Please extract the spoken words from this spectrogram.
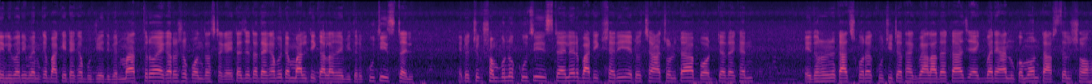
ডেলিভারি ম্যানকে বাকি টাকা বুঝিয়ে দিবেন। মাত্র এগারোশো পঞ্চাশ টাকা। এটা যেটা দেখাবো, এটা মাল্টি কালারের ভিতরে, কুচি স্টাইল। এটা হচ্ছে সম্পূর্ণ কুচি স্টাইলের বাটিক শাড়ি, এটা হচ্ছে আঁচলটা, বডিটা দেখেন। এই ধরনের কাজ করা কুচিটা থাকবে আলাদা কাজ, একবারে আনকমন টার্সেল সহ।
